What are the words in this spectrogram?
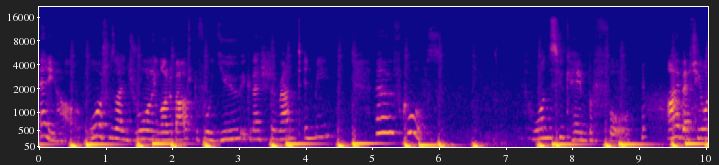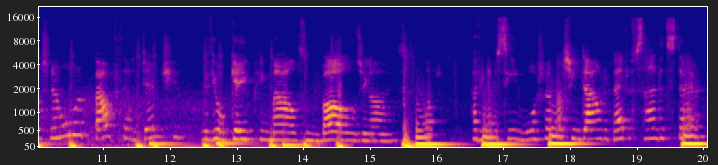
Anyhow, what was I drawling on about before you ignited a rant in me? Oh, of course. The ones who came before. I bet you want to know all about them, don't you? With your gaping mouths and bulging eyes. What? Have you never seen water rushing down a bed of sand and stone?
